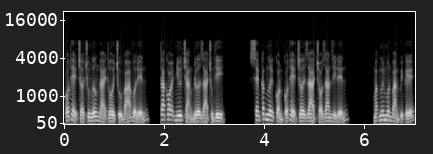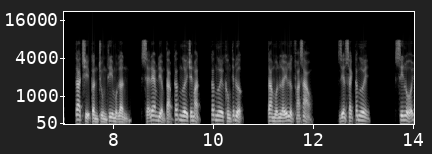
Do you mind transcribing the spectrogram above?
có thể chờ trung ương đài thôi chủ bá vừa đến, ta coi như chẳng đưa ra trùng thi. Xem các ngươi còn có thể chơi ra trò gian gì đến. Mặc ngươi muôn vàn quỷ kế, ta chỉ cần trùng thi một lần, sẽ đem điểm tạm các ngươi trên mặt, các ngươi không tiếp được. Ta muốn lấy lực phá xảo. Diện sạch các ngươi. Xin lỗi,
